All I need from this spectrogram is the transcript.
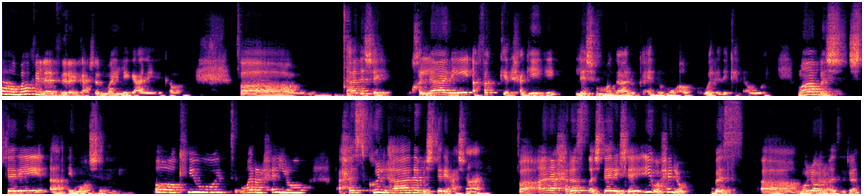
آه ما في الأزرق عشان ما يليق علي كمان. فهذا شيء. وخلاني أفكر حقيقي ليش هم قالوا كأنه مو ولدك الأول. ما بشتري ايموشنالي أوه كيوت مرة حلو. أحس كل هذا بشتري عشان فأنا حرصت أشتري شيء أيوه حلو. بس آه مو لونه أزرق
